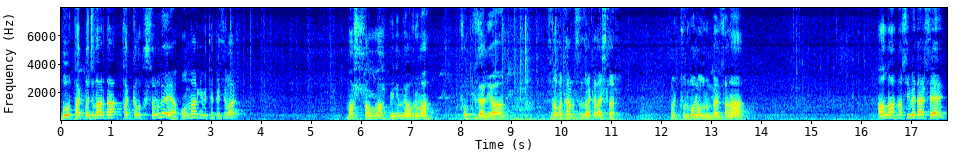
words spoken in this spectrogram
Bu taklacılarda takkalı kuşlar oluyor ya. Onlar gibi tepesi var. Maşallah benim yavruma. Çok güzel ya. Şuna bakar mısınız arkadaşlar? Oy kurban olurum ben sana. Allah nasip ederse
